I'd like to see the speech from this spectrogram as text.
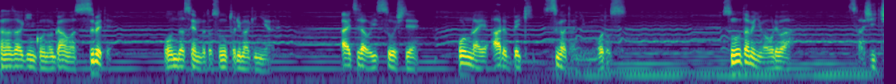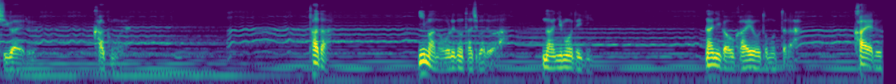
金沢銀行の癌は全て恩田専務とその取り巻きにある。あいつらを一掃して本来あるべき姿に戻す。そのためには俺は差し違える覚悟や。ただ今の俺の立場では何もできん。何かを変えようと思ったら帰る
